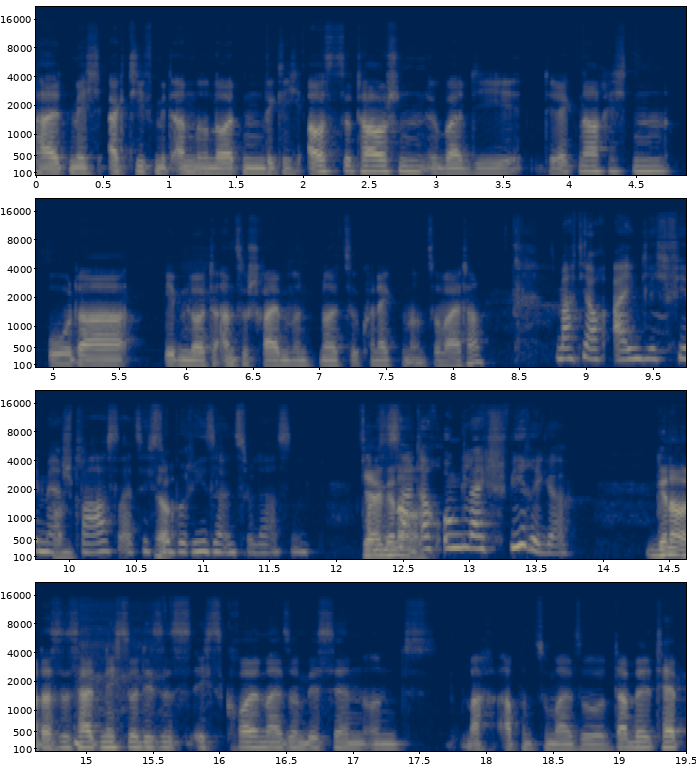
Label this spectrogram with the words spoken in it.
halt mich aktiv mit anderen Leuten wirklich auszutauschen über die Direktnachrichten oder eben Leute anzuschreiben und neu zu connecten und so weiter. es macht ja auch eigentlich viel mehr Und- Spaß, als sich ja. so berieseln zu lassen. Ja, es genau. ist halt auch ungleich schwieriger. Genau, das ist halt nicht so dieses, ich scroll mal so ein bisschen und mach ab und zu mal so Double Tap,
